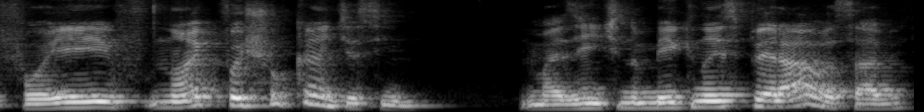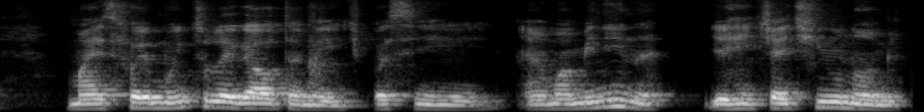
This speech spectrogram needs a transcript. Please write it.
foi não é que foi chocante assim, mas a gente meio que não esperava, sabe? Mas foi muito legal também, tipo assim, é uma menina e a gente já tinha o um nome.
